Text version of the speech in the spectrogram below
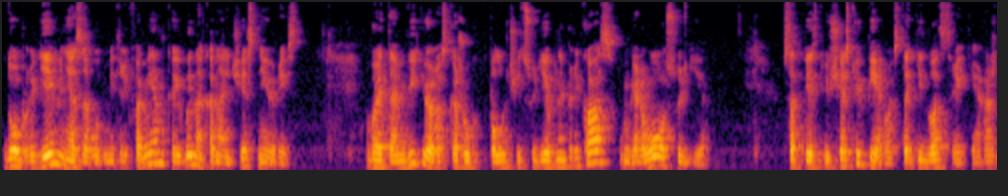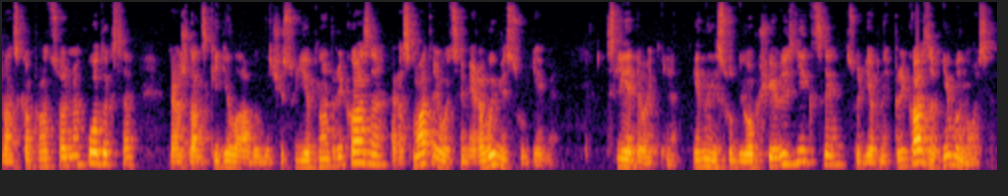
Добрый день, меня зовут Дмитрий Фоменко и вы на канале Честный юрист. В этом видео расскажу, как получить судебный приказ у мирового судьи. В соответствии с частью 1 статьи 23 Гражданского процессуального кодекса гражданские дела о выдаче судебного приказа рассматриваются мировыми судьями. Следовательно, иные суды общей юрисдикции судебных приказов не выносят.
